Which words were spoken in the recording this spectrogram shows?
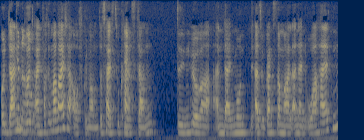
und dann Genau. wird einfach immer weiter aufgenommen. Das heißt, du kannst dann den Hörer an deinen Mund, also ganz normal an dein Ohr halten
